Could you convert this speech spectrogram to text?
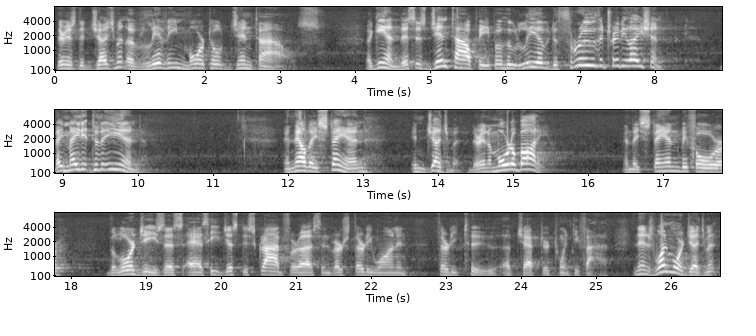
There is the judgment of living mortal Gentiles. Again, this is Gentile people who lived through the tribulation. They made it to the end. And now they stand in judgment. They're in a mortal body. And they stand before the Lord Jesus as he just described for us in verse 31 and 32 of chapter 25. And then there's one more judgment,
